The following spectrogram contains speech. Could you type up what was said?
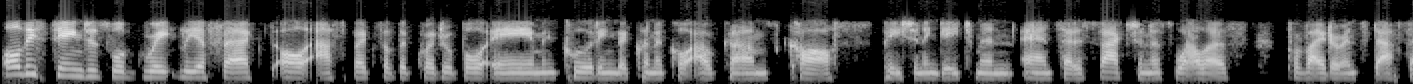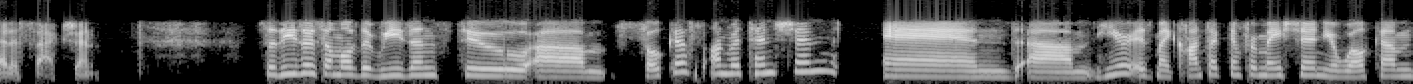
all these changes will greatly affect all aspects of the quadruple aim, including the clinical outcomes, costs, patient engagement and satisfaction, as well as provider and staff satisfaction. So these are some of the reasons to um, focus on retention. And um, here is my contact information. You're welcome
